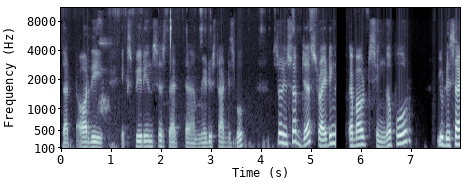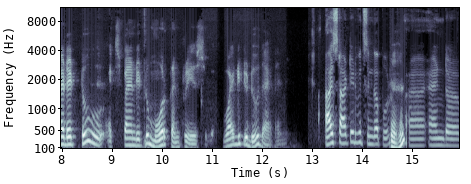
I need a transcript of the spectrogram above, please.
that or the experiences that uh, made you start this book. So instead of just writing about Singapore, you decided to expand it to more countries. Why did you do that? I mean, I started with Singapore, Mhm. uh, and uh,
